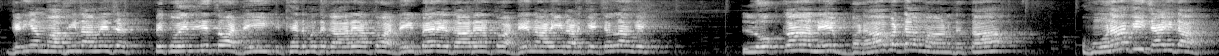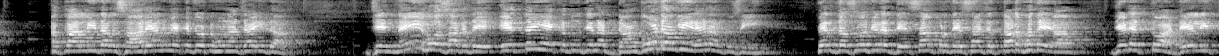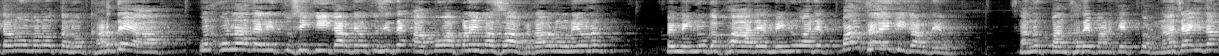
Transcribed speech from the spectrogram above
ਜਿਹੜੀਆਂ ਮਾਫੀਨਾਮੇ 'ਚ, ਵੀ ਕੋਈ ਨਹੀਂ ਜੀ ਤੁਹਾਡੇ ਹੀ ਖਿਦਮਤਗਾਰ ਆ, ਤੁਹਾਡੇ ਹੀ ਪਹਿਰੇਦਾਰ ਆ, ਤੁਹਾਡੇ ਨਾਲ ਹੀ ਰਲ ਕੇ ਚੱਲਾਂਗੇ। ਲੋਕਾਂ ਨੇ ਬੜਾ ਵੱਡਾ ਮਾਣ ਦਿੱਤਾ। ਹੋਣਾ ਕੀ ਚਾਹੀਦਾ? ਅਕਾਲੀ ਦਲ ਸਾਰਿਆਂ ਨੂੰ ਇਕਜੁੱਟ ਹੋਣਾ ਚਾਹੀਦਾ। ਜੇ ਨਹੀਂ ਹੋ ਸਕਦੇ ਇਦਾਂ ਹੀ ਇੱਕ ਦੂਜੇ ਨਾਲ ਡਾਂਗੋ ਡਾਂਗੀ ਰਹਿਣਾ ਤੁਸੀਂ। ਫਿਰ ਦੱਸੋ ਜਿਹੜੇ ਦੇਸਾਂ ਪ੍ਰਦੇਸਾਂ 'ਚ ਤੜਫਦੇ ਆ, ਜਿਹੜੇ ਤੁਹਾਡੇ ਲਈ ਤਨੋ ਮਨੋ ਧਨੋ ਖੜਦੇ ਆ, ਉਨ- ਉਹਨਾਂ ਦੇ ਲਈ ਤੁਸੀਂ ਕੀ ਕਰਦੇ ਹੋ? ਤੁਸੀਂ ਤੇ ਆਪੋ ਆਪਣਾ ਹੀ ਬਸ ਹਿਸਾਬ ਕਿਤਾਬ ਲਾਉਣੇ ਹੋ ਨਾ। ਵੀ ਮੈਨੂੰ ਗੱਫਾ ਆ ਜਾਏ, ਮੈਨੂੰ ਆ ਜਾਏ, ਪੰਥ ਲਈ ਕੀ ਕਰਦੇ ਹੋ? ਸਾਨੂੰ ਪੰਥ ਦੇ ਬਣ ਕੇ ਤੁਰਨਾ ਚਾਹੀਦਾ।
